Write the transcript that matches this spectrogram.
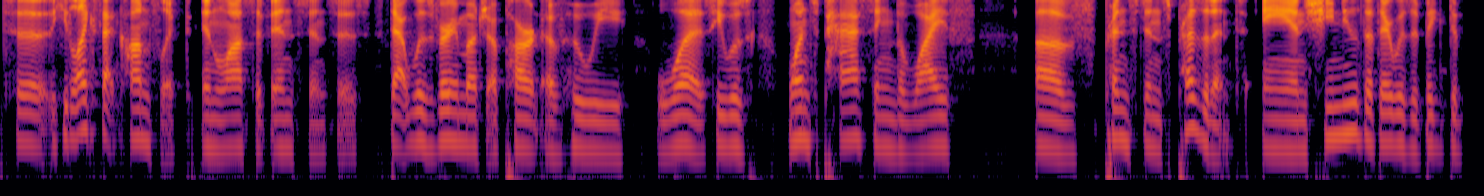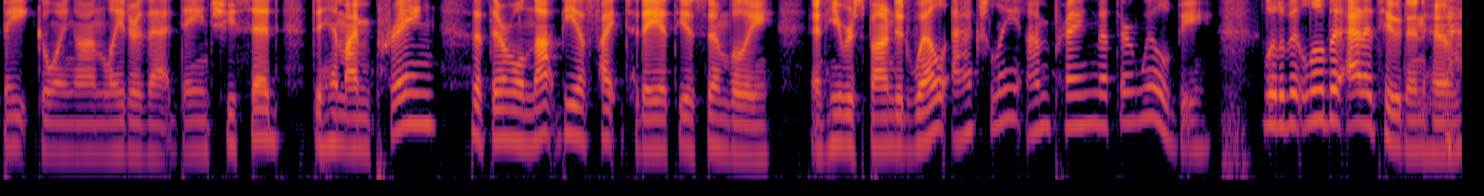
to he likes that conflict in lots of instances that was very much a part of who he was he was once passing the wife of Princeton's president, and she knew that there was a big debate going on later that day. And she said to him, I'm praying that there will not be a fight today at the assembly. And he responded, Well, actually, I'm praying that there will be. A little bit, little bit attitude in him.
